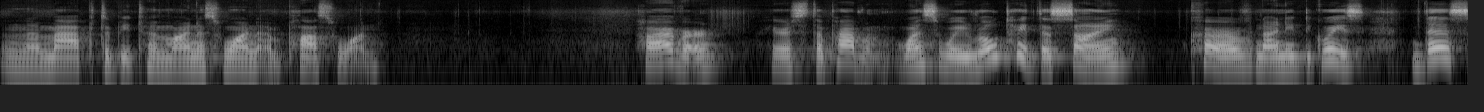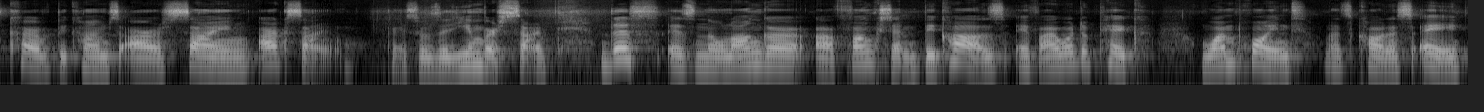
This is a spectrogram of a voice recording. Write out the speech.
and mapped between minus 1 and plus 1. However, here's the problem. Once we rotate the sine curve 90 degrees, this curve becomes our sine arcsine. Okay, so the inverse sine. This is no longer a function because if I were to pick one point, let's call this A,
